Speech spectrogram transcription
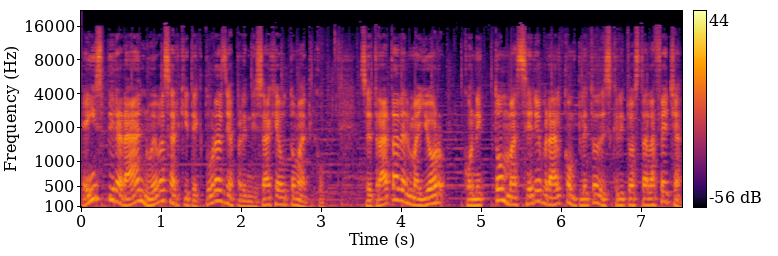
e inspirará nuevas arquitecturas de aprendizaje automático. Se trata del mayor conectoma cerebral completo descrito hasta la fecha.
